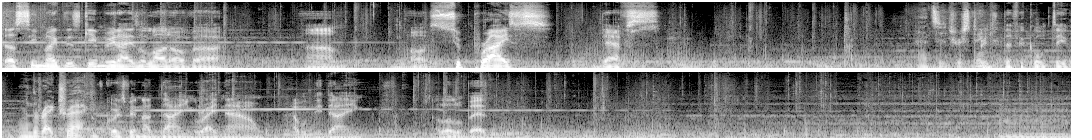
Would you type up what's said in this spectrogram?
Does seem like this game relies a lot of uh, um, uh, surprise deaths. That's interesting. Great difficulty. We're on the right track. Of course, we're not dying right now. I will be dying a little bit. Hmm.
